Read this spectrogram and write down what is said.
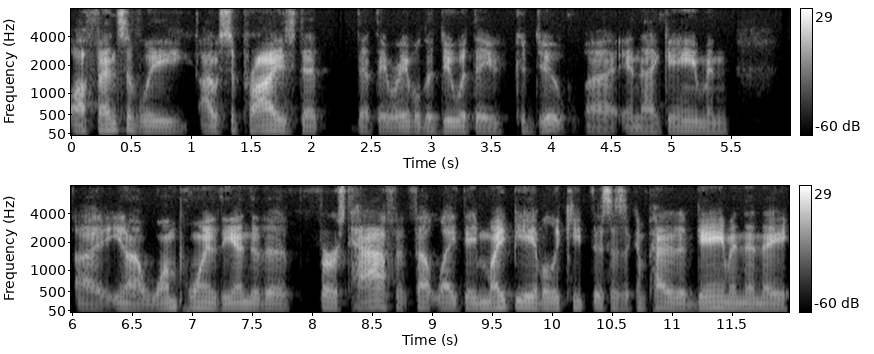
offensively, I was surprised that that they were able to do what they could do uh, in that game. And uh, you know, at one point at the end of the first half, it felt like they might be able to keep this as a competitive game, and then they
